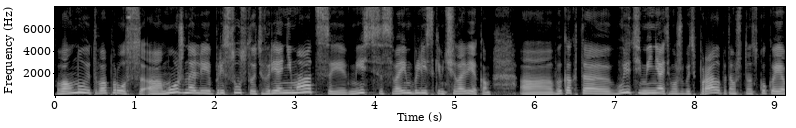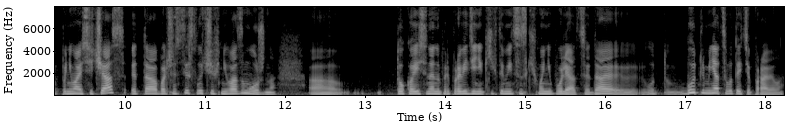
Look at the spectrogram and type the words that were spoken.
волнует вопрос, а можно ли присутствовать в реанимации вместе со своим близким человеком? А Вы как-то будете менять, может быть, правила, потому что, насколько я понимаю, сейчас это в большинстве случаев невозможно. Только если, наверное, при проведении каких-то медицинских манипуляций, да, э, вот будут ли меняться вот эти правила?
